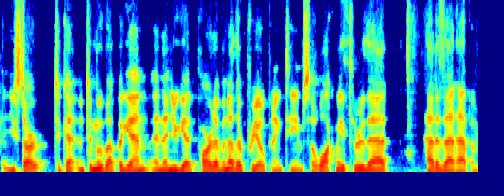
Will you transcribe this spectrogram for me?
You start to to move up again, and then you get part of another pre-opening team. So, walk me through that. How does that happen?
